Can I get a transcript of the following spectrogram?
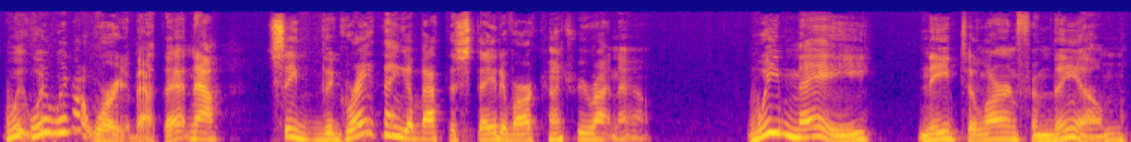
We, we, we're not worried about that. Now, see, the great thing about the state of our country right now, we may need to learn from them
